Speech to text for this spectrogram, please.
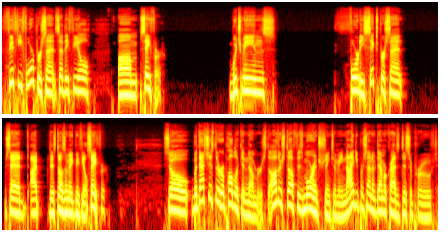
54% said they feel um, safer, which means 46% said I this doesn't make me feel safer. So, but that's just the Republican numbers. The other stuff is more interesting to me. 90% of Democrats disapproved.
